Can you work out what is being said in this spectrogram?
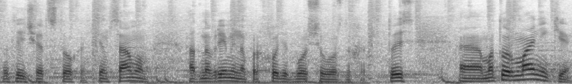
в отличие от стока. Тем самым одновременно проходит больше воздуха. То есть, э, мотор Маники,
